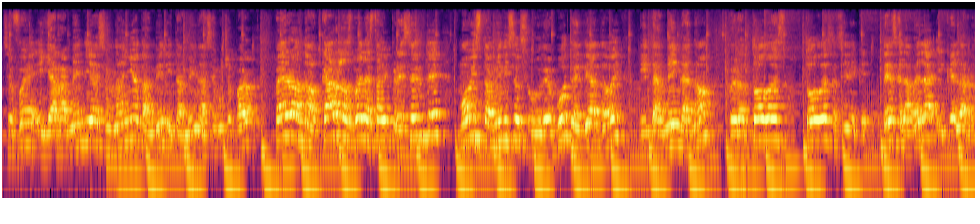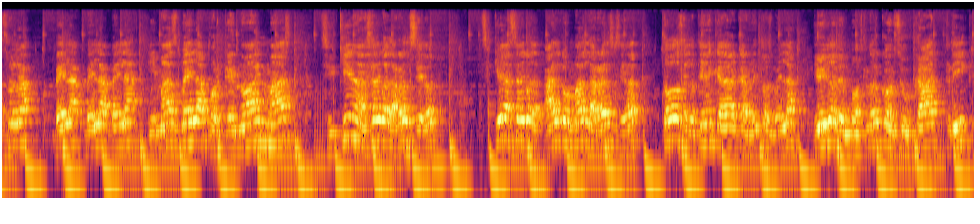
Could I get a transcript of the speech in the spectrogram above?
Se fue Yarramendi hace un año también y también hacía mucho paro. Pero no, Carlos Vela está ahí presente. Mois también hizo su debut el día de hoy y también ganó. Pero todo es, todo es así de que dense la vela y que él la resuelva. Vela, vela, vela y más vela porque no hay más. Si quieren hacer algo a la Sociedad, si quieren hacer algo, más la Real Sociedad, todo se lo tienen que dar a Carlitos Vela. Y hoy lo demostró con su hat trick.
